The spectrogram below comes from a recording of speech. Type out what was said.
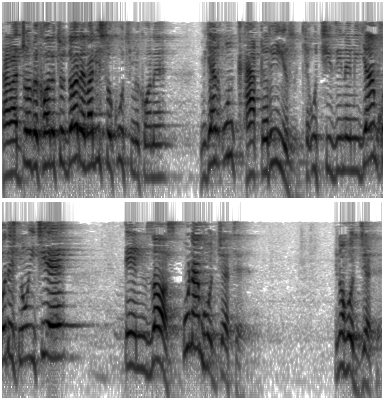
توجه به کار تو داره ولی سکوت می‌کنه. میگن اون تقریر که او چیزی نمیگم خودش نوعی چیه؟ امضاست اونم حجته. اینا حجته.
